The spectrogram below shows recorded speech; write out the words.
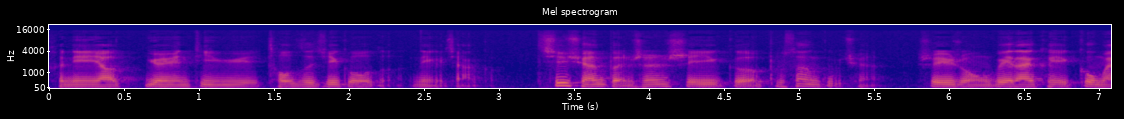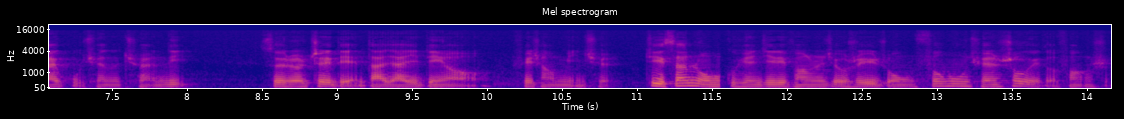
肯定要远远低于投资机构的那个价格。期权本身是一个不算股权。是一种未来可以购买股权的权利，所以说这点大家一定要非常明确。第三种股权激励方式就是一种分红权授予的方式。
